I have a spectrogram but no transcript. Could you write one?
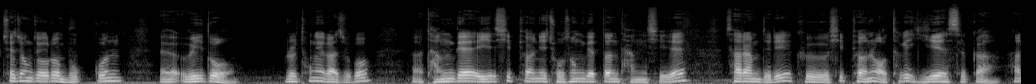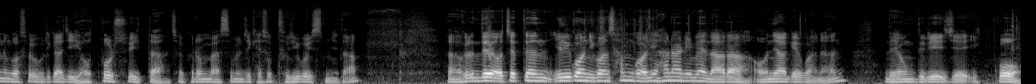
최종적으로 묶은 의도를 통해 가지고 어, 당대 이 시편이 조성됐던 당시에 사람들이 그 시편을 어떻게 이해했을까 하는 것을 우리가 이제 엿볼 수 있다. 제가 그런 말씀을 이제 계속 드리고 있습니다. 어, 그런데 어쨌든 1권, 2권, 3권이 하나님의 나라 언약에 관한 내용들이 이제 있고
